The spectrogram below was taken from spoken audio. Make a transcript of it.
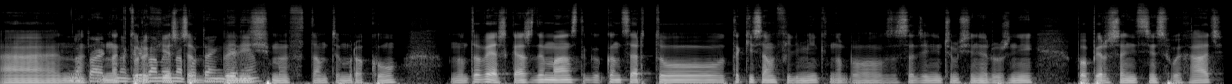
e, No na, tak, na których nagrywamy na jeszcze potęgę, nie? byliśmy w tamtym roku. No to wiesz, każdy ma z tego koncertu taki sam filmik, no bo w zasadzie niczym się nie różni. Po pierwsze, nic nie słychać.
